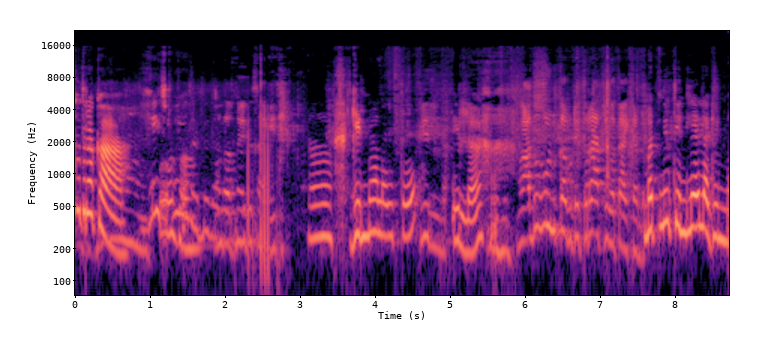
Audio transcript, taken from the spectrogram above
ಕುದ್ರಕ್ಕ? ಒಂದು ಹದಿನೈದು ದಿವಸ ಆಗೈತಿ. ಗಿಣ್ಣೆಲ್ಲ ಐತೆ ಇಲ್ಲ. ಇಲ್ಲ. ಅದು ಉಣ್ಕೊಬಿಟ್ಟಿತ್ತು ರಾತ್ರಿ ಗೊತ್ತಾಯ್ಕೊಂಡು ಮತ್ತೆ ನೀವು ತಿನ್ಲೇ ಇಲ್ಲ ಗಿಣ್ಣ?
